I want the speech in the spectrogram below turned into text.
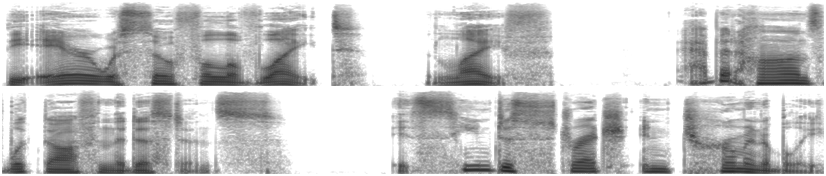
The air was so full of light and life. Abbot Hans looked off in the distance. It seemed to stretch interminably.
